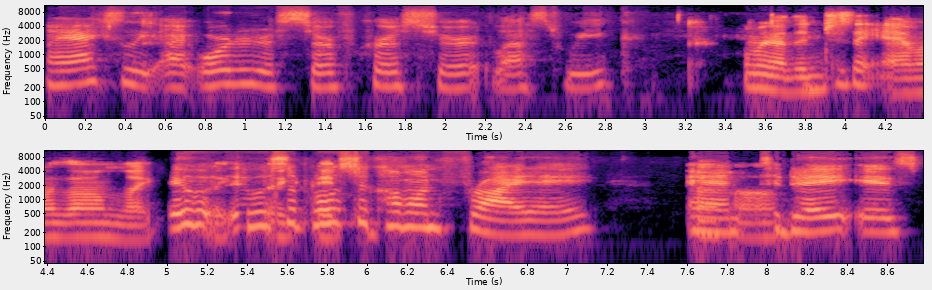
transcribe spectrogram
I actually I ordered a Surf Curse shirt last week. Oh my god! Didn't you say Amazon? Like It, like- it was like supposed to come on Friday, and Uh-huh. today is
